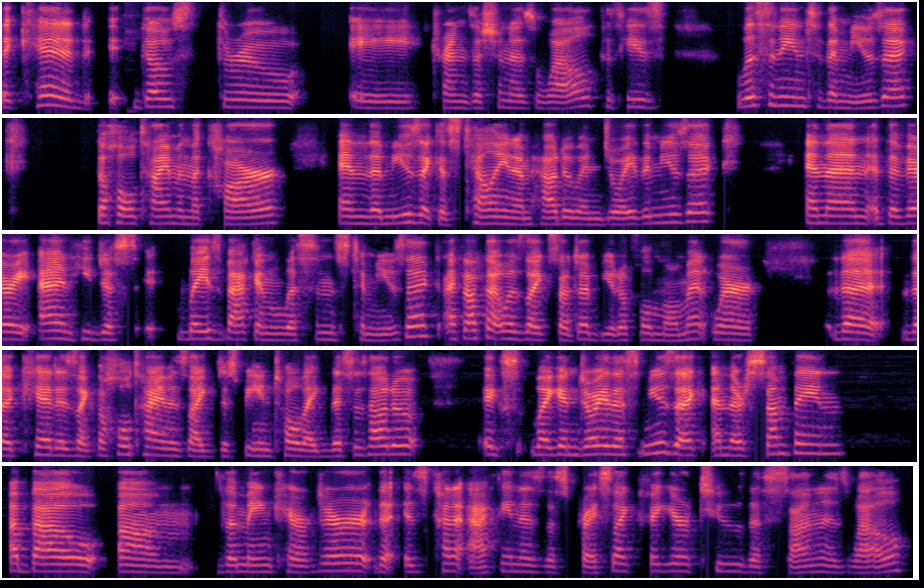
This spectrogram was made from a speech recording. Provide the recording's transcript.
the kid goes through a transition as well, because he's listening to the music the whole time in the car and the music is telling him how to enjoy the music. And then at the very end he just lays back and listens to music. I thought that was like such a beautiful moment where the the kid is like the whole time is like just being told like this is how to ex- like enjoy this music. And there's something about um the main character that is kind of acting as this christ-like figure to the son as well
